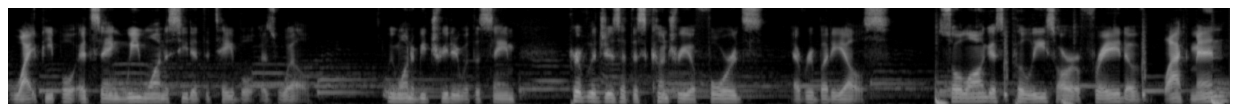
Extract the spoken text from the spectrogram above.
white people. It's saying we want a seat at the table as well. We want to be treated with the same privileges that this country affords everybody else so long as police are afraid of black men,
